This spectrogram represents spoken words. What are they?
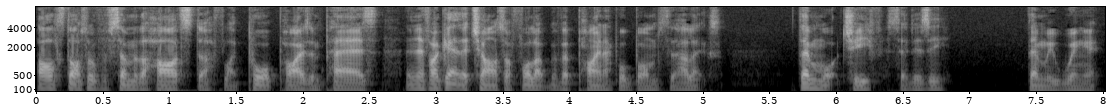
I'll start off with some of the hard stuff, like pork pies and pears, and if I get the chance, I'll follow up with a pineapple bomb, said Alex. Then what, Chief? said Izzy. Then we wing it.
